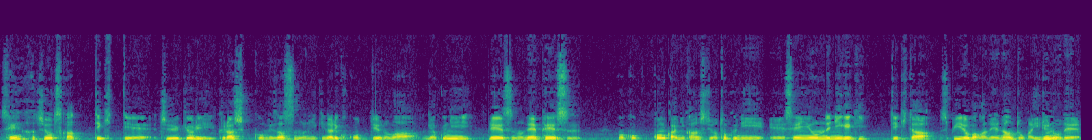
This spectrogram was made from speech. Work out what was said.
1008を使ってきて中距離クラシックを目指すのにいきなりここっていうのは逆にレースのね、ペース、まあ、今回に関しては特に、え1004で逃げ切ってきたスピード馬がね、何とかいるので、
